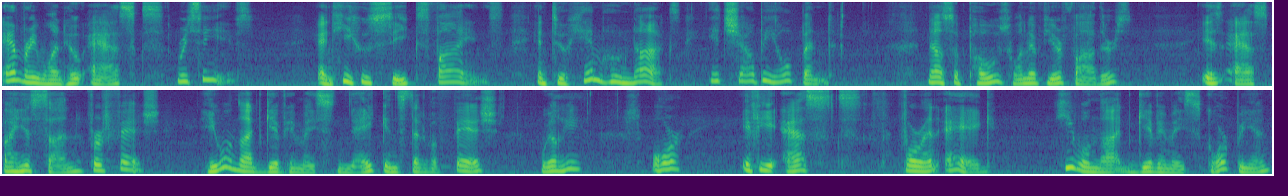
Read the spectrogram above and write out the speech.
everyone who asks receives, and he who seeks finds, and to him who knocks it shall be opened. Now suppose one of your fathers is asked by his son for fish. He will not give him a snake instead of a fish, will he? Or if he asks for an egg, he will not give him a scorpion,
